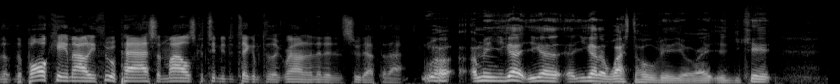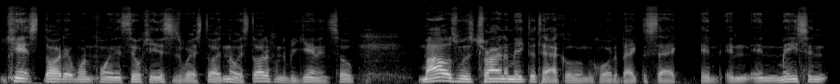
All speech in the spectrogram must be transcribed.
the, the ball came out, he threw a pass, and Myles continued to take him to the ground, and then it ensued after that. Well, I mean, you got you got you got to watch the whole video, right? You can't you can't start at one point and say, okay, this is where it started. No, it started from the beginning. So Myles was trying to make the tackle on the quarterback, the sack, and and, and Mason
